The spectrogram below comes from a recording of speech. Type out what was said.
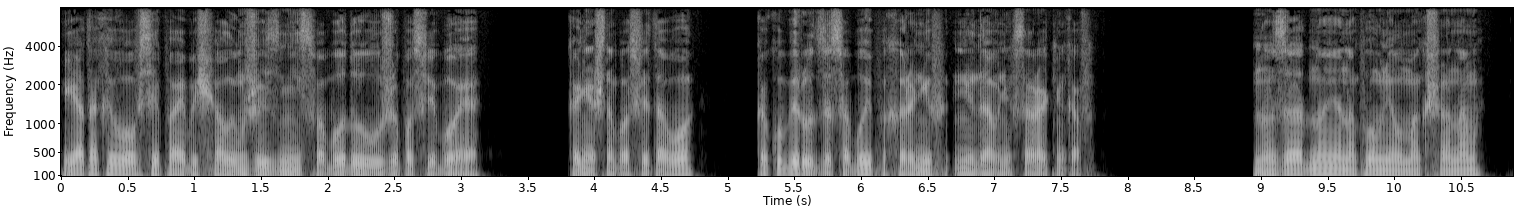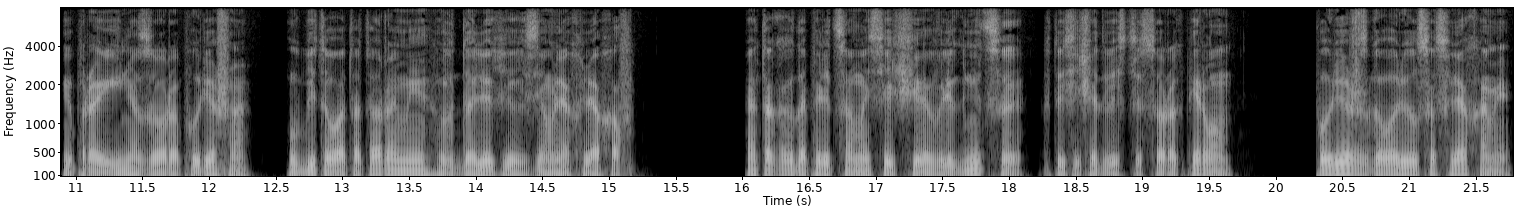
Я так и вовсе пообещал им жизнь и свободу уже после боя. Конечно, после того, как уберут за собой, похоронив недавних соратников. Но заодно я напомнил Макшанам и про Инязора Пуреша, убитого татарами в далеких землях ляхов. Это когда перед самой сечью в Легнице в 1241-м Пуреш сговорился с ляхами,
